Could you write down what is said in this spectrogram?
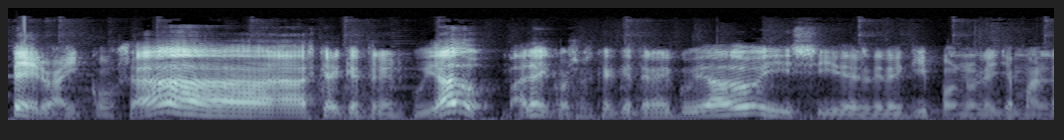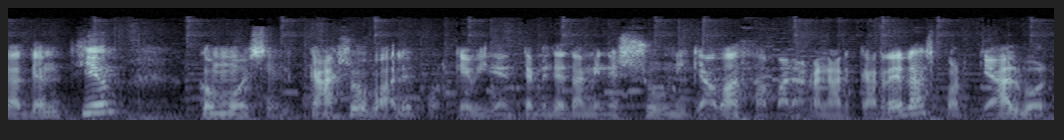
pero hay cosas que hay que tener cuidado, ¿vale? Hay cosas que hay que tener cuidado y si desde el equipo no le llaman la atención, como es el caso, ¿vale? Porque evidentemente también es su única baza para ganar carreras, porque Albon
